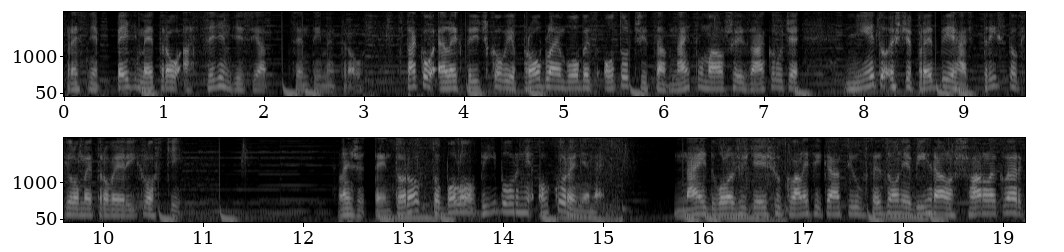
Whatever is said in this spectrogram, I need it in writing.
presne 5 metrov a 70 cm. S takou električkou je problém vôbec otočiť sa v najpomalšej zákrute, nie to ešte predbiehať v 300 km rýchlosti. Lenže tento rok to bolo výborne okorenené. Najdôležitejšiu kvalifikáciu v sezóne vyhral Charles Leclerc,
